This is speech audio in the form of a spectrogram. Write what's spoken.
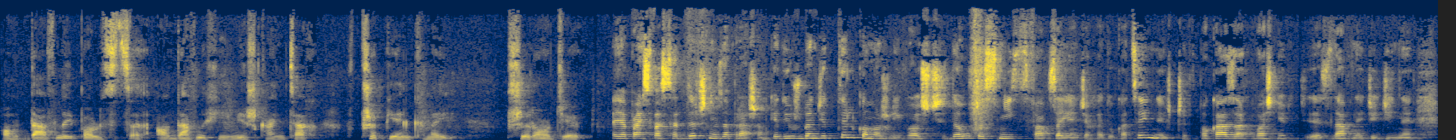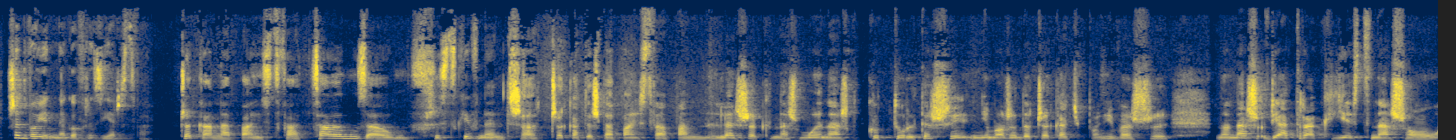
o dawnej Polsce, o dawnych jej mieszkańcach w przepięknej przyrodzie. A ja Państwa serdecznie zapraszam, kiedy już będzie tylko możliwość do uczestnictwa w zajęciach edukacyjnych czy w pokazach właśnie z dawnej dziedziny przedwojennego fryzjerstwa. Czeka na Państwa całe muzeum, wszystkie wnętrza. Czeka też na Państwa pan Leszek, nasz młynarz, który też się nie może doczekać, ponieważ no, nasz wiatrak jest naszą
